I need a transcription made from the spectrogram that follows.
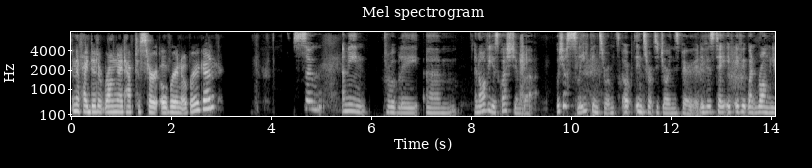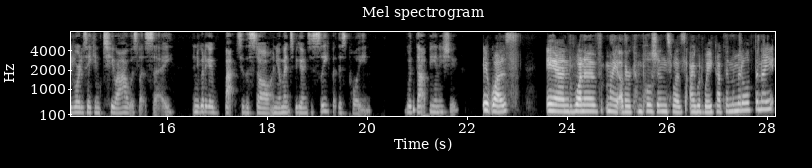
And if I did it wrong, I'd have to start over and over again. So, I mean, probably um, an obvious question, but was your sleep interrupt, interrupted during this period? If it's ta- if, if it went wrong and you've already taken two hours, let's say, and you've got to go back to the start and you're meant to be going to sleep at this point, would that be an issue? It was. And one of my other compulsions was I would wake up in the middle of the night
